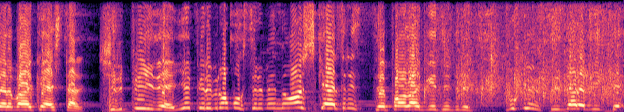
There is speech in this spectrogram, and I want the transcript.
Merhaba arkadaşlar. Kirpi ile yepyeni bir Roblox serüvenine hoş geldiniz. Sefalar getirdiniz. Bugün sizlerle birlikte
